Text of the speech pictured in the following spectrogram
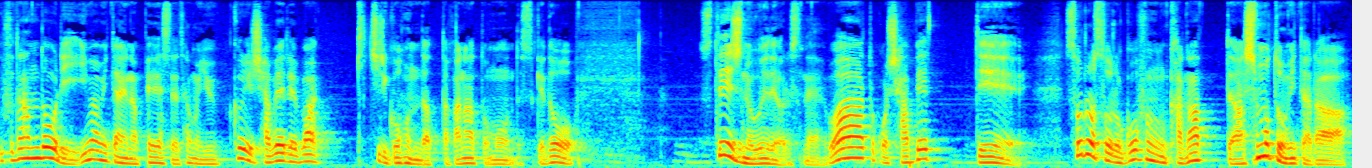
普段通り今みたいなペースで多分ゆっくり喋ればきっちり5分だったかなと思うんですけどステージの上ではですねわーっとこう喋ってそろそろ5分かなって足元を見たら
